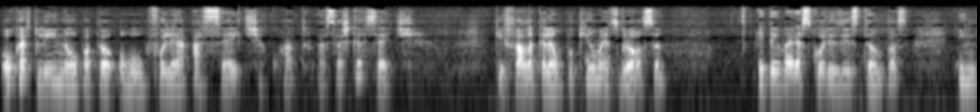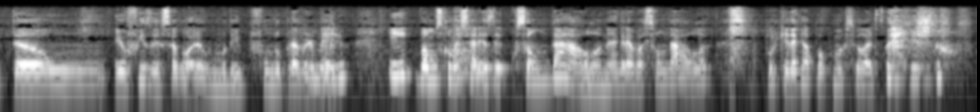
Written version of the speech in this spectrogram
Ou cartolina, ou papel, ou folha A7, A4, acho que é A7. Que fala que ela é um pouquinho mais grossa e tem várias cores e estampas. Então, eu fiz isso agora. Eu mudei o fundo para vermelho. E vamos começar a execução da aula, né? A gravação da aula. Porque daqui a pouco meu celular descarrega de novo.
